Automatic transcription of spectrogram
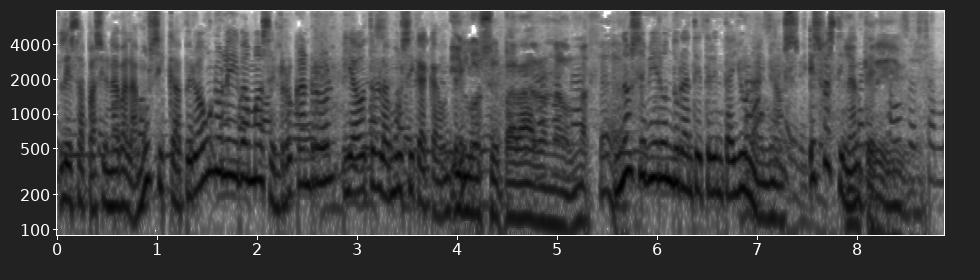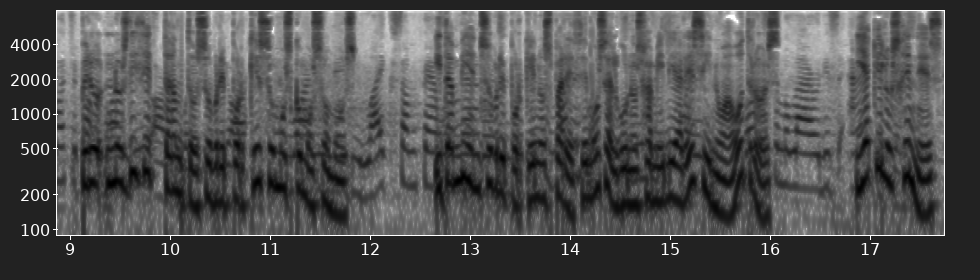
Les apasionaba la música, pero a uno le iba más el rock and roll y a otro la música country. Y los separaron al nacer. No se vieron durante 31 años. Es fascinante. Increíble. Pero nos dice tanto sobre por qué somos como somos y también sobre por qué nos parecemos a algunos familiares y no a otros, ya que los genes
